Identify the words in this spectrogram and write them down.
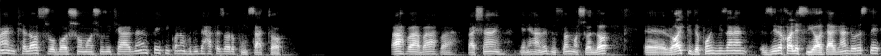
من کلاس رو با شما شروع کردم فکر می‌کنم حدود 7500 تا. به به به به. قشنگ. یعنی همه دوستان ماشاءالله right to point می‌زنن. زیر خال سیاه. دقیقا درسته.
